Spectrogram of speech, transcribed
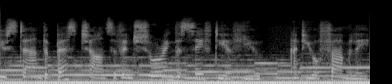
you stand the best chance of ensuring the safety of you and your family.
